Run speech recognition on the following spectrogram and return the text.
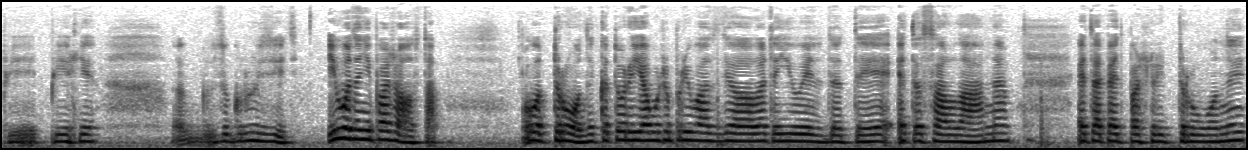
пере загрузить. И вот они, пожалуйста. Вот троны, которые я уже при вас сделала. Это USDT, это Solana. Это опять пошли троны.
